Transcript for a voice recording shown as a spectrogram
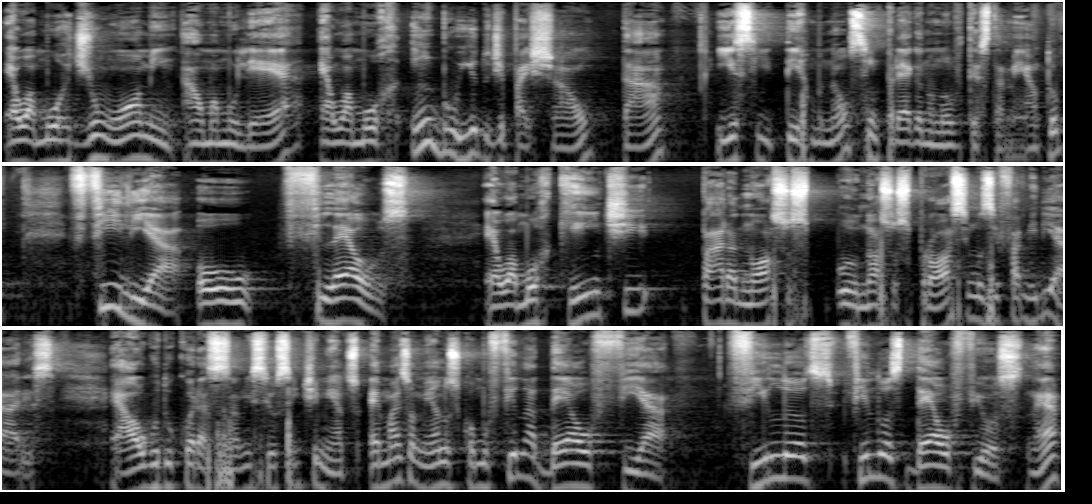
é o amor de um homem a uma mulher, é o amor imbuído de paixão, tá? E esse termo não se emprega no Novo Testamento. Filia ou filéus é o amor quente para nossos, nossos próximos e familiares é algo do coração e seus sentimentos. É mais ou menos como Filadélfia, Filos, Filosdelfios, né?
